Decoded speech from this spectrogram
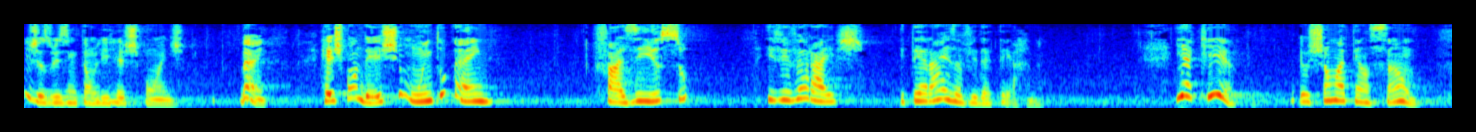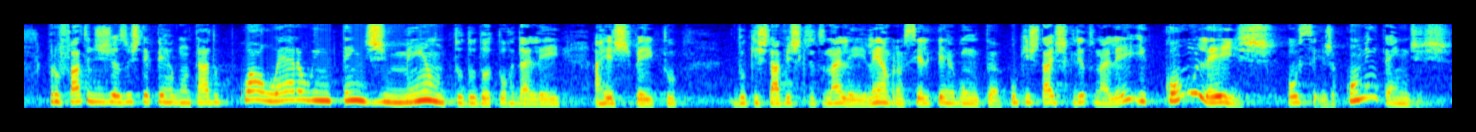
E Jesus então lhe responde: Bem, respondeste muito bem. Faze isso e viverás, e terás a vida eterna. E aqui eu chamo a atenção para o fato de Jesus ter perguntado qual era o entendimento do doutor da lei a respeito do que estava escrito na lei. Lembram-se? Ele pergunta o que está escrito na lei e como leis, ou seja, como entendes.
